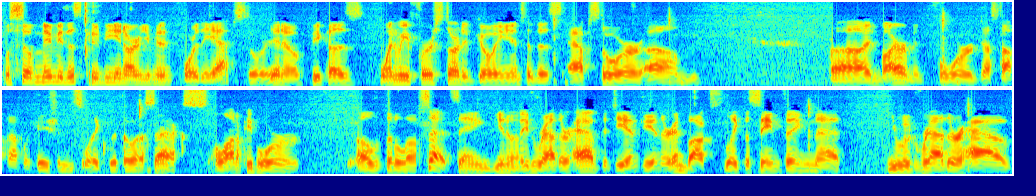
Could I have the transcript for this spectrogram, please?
Well, so maybe this could be an argument for the App Store, you know, because when we first started going into this App Store um, uh, environment for desktop applications, like with OS X, a lot of people were a little upset, saying, you know, they'd rather have the DMG in their inbox, like the same thing that you would rather have,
